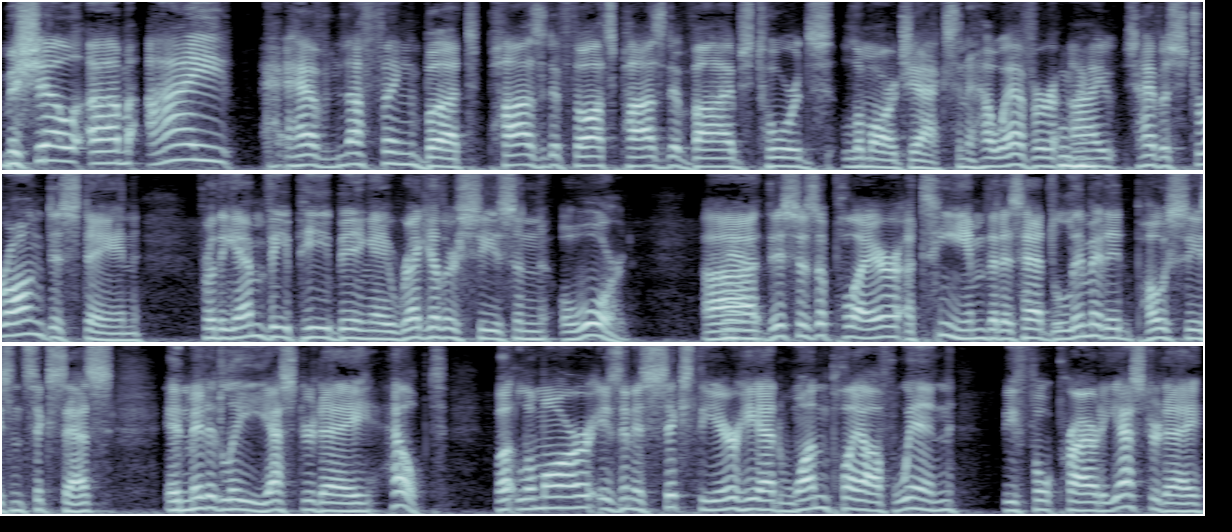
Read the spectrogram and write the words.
Michele, um, I have nothing but positive thoughts, positive vibes towards Lamar Jackson. However, I have a strong disdain for the MVP being a regular season award. Uh, This is a player, a team that has had limited postseason success. Admittedly, yesterday helped, but Lamar is in his sixth year. He had one playoff win before prior to yesterday.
